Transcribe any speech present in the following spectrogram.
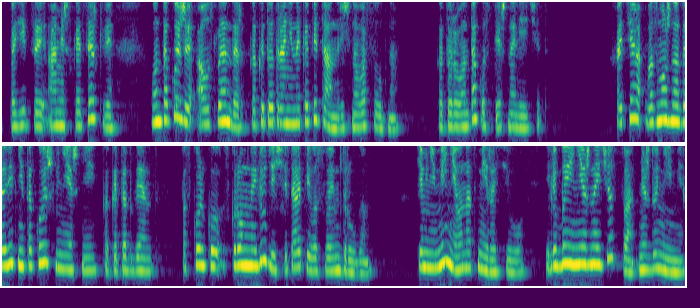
С позиции Амирской церкви – он такой же ауслендер, как и тот раненый капитан речного судна, которого он так успешно лечит. Хотя, возможно, Давид не такой уж внешний, как этот Гент, поскольку скромные люди считают его своим другом. Тем не менее, он от мира сего, и любые нежные чувства между ними,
